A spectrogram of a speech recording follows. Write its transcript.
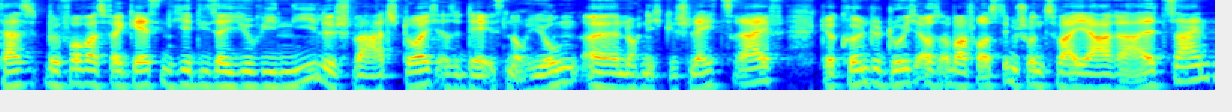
das, bevor wir es vergessen, hier dieser juvenile Schwarzstorch, also der ist noch jung, äh, noch nicht geschlechtsreif, der könnte durchaus aber trotzdem schon zwei Jahre alt sein.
